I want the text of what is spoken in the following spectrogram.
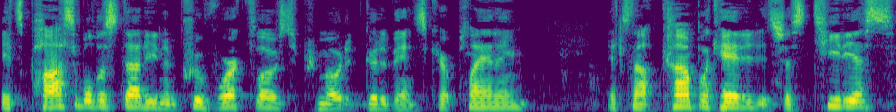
it's possible to study and improve workflows to promote good advanced care planning. It's not complicated, it's just tedious.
